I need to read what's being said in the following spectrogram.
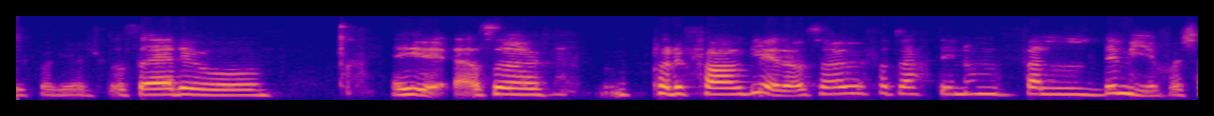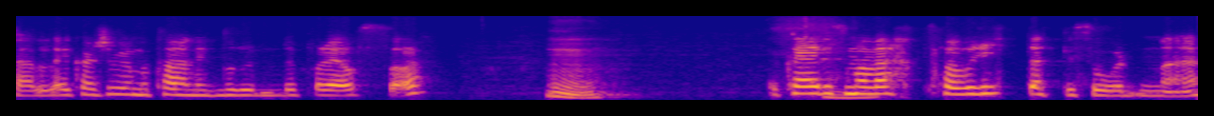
superkult. Og så er det jo jeg, altså, På det faglige da, så har vi fått vært innom veldig mye forskjellig. Kanskje vi må ta en liten runde på det også. Mm. Hva er det som har vært favorittepisodene?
